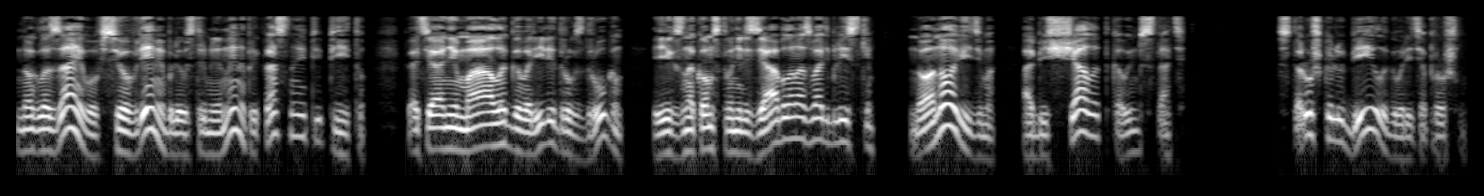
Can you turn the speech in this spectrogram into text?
но глаза его все время были устремлены на прекрасную Пепиту. Хотя они мало говорили друг с другом, и их знакомство нельзя было назвать близким, но оно, видимо, обещало таковым стать. Старушка любила говорить о прошлом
